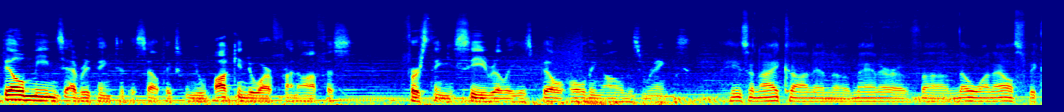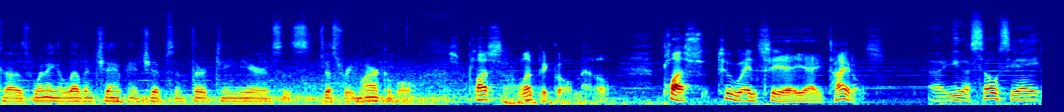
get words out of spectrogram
Bill means everything to the Celtics. When you walk into our front office, first thing you see really is Bill holding all of his rings. He's an icon in a manner of uh, no one else because winning 11 championships in 13 years is just remarkable. Plus an Olympic gold medal, plus two NCAA titles. Uh, you associate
